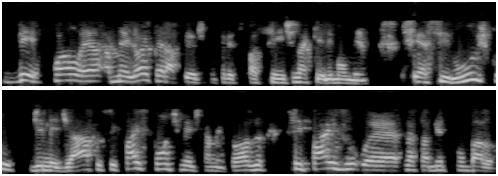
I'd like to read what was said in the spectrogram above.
ver qual é a melhor terapêutica para esse paciente naquele momento. Se é cirúrgico de imediato, se faz ponte medicamentosa, se faz o é, tratamento com balão.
